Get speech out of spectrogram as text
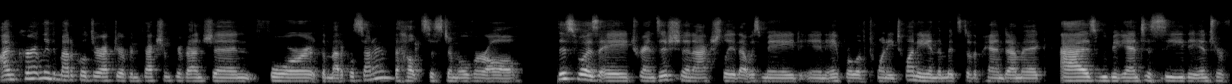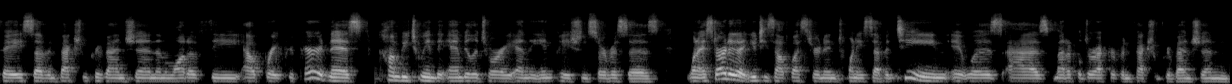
I'm currently the medical director of infection prevention for the medical center, the health system overall. This was a transition actually that was made in April of 2020 in the midst of the pandemic as we began to see the interface of infection prevention and a lot of the outbreak preparedness come between the ambulatory and the inpatient services when I started at UT Southwestern in 2017, it was as medical director of infection prevention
